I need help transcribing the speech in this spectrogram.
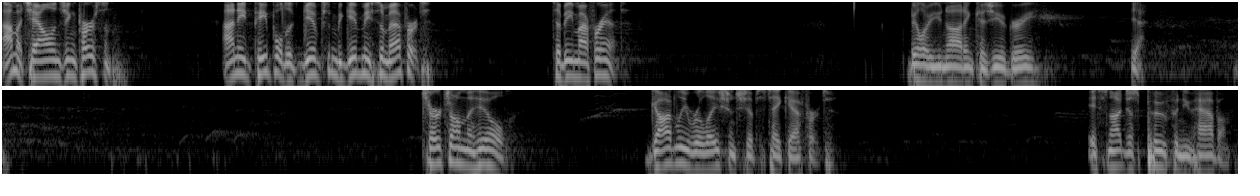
I'm a challenging person. I need people to give, some, give me some effort to be my friend. Bill, are you nodding because you agree? Church on the Hill, godly relationships take effort. It's not just poof and you have them.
